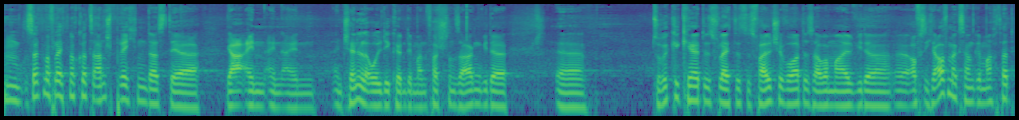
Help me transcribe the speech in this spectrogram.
sollten wir vielleicht noch kurz ansprechen, dass der, ja, ein, ein, ein, ein Channel-Oldie, könnte man fast schon sagen, wieder äh, zurückgekehrt ist, vielleicht ist das falsche Wort, ist aber mal wieder äh, auf sich aufmerksam gemacht hat,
